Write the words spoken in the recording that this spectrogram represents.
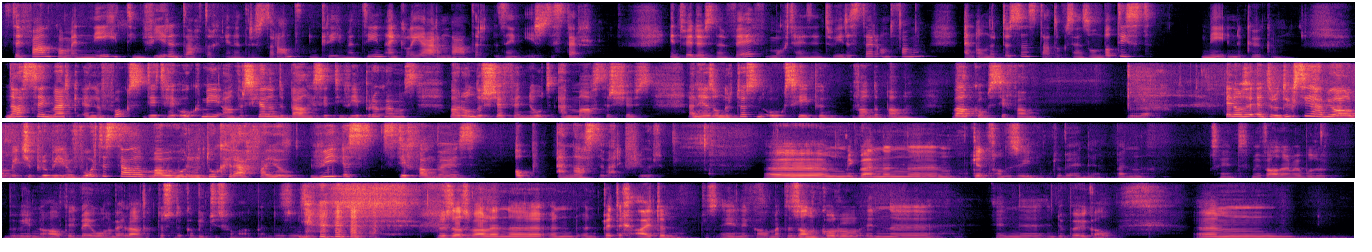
Stefan kwam in 1984 in het restaurant en kreeg meteen enkele jaren later zijn eerste ster. In 2005 mocht hij zijn tweede ster ontvangen en ondertussen staat ook zijn zoon Baptiste mee in de keuken. Naast zijn werk in Le Fox deed hij ook mee aan verschillende Belgische tv-programma's, waaronder Chef in Nood en Masterchefs. En hij is ondertussen ook schepen van de pannen. Welkom, Stefan. Dag. In onze introductie hebben we al een beetje proberen voor te stellen, maar we horen het ook graag van jou. Wie is Stefan Buyens op en naast de werkvloer? Ehm, ik ben een ehm, kind van de zee, op de begin. Ja. Ik ben, mijn vader en mijn moeder beweren nog altijd bij ogen en bij ik tussen de kabintjes gemaakt ben. Dus, eh, dus dat is wel een, eh, een, een pittig item. Dat is eigenlijk al met de zandkorrel in, eh, in, in de buik al. Ehm,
